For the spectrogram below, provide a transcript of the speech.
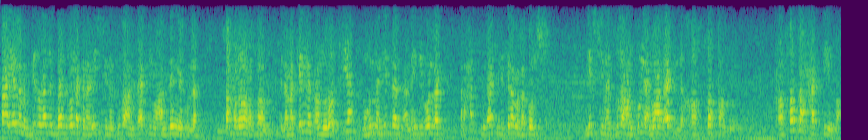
في عيال لما بيجي له نزلة برد يقول لك أنا نفسي مسدودة عن الأكل وعن الدنيا كلها. صح ولا أنا غلطان؟ إنما كلمة anorexia مهمة جدا لما يجي يقول لك أنا حاسس بالاكل كده ما باكلش. نفسي مسؤول عن كل أنواع الأكل خاصة خاصة حاجتين بقى.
